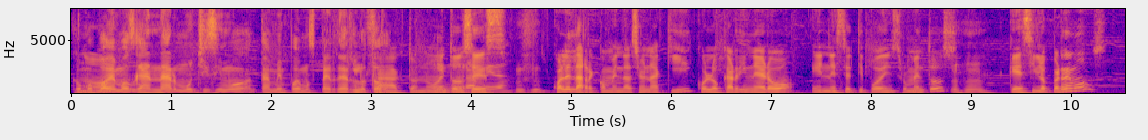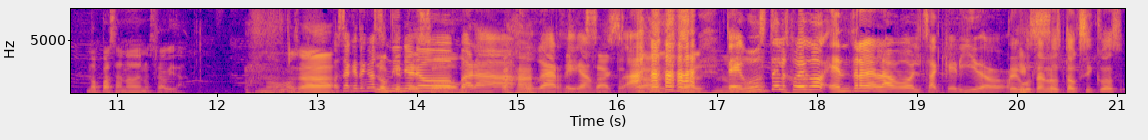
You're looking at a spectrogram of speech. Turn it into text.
Como ¿no? podemos ganar muchísimo, también podemos perderlo todo. Exacto, ¿no? Entonces. ¿cuál es la recomendación aquí? Colocar dinero en este tipo de instrumentos que si lo perdemos, no pasa nada en nuestra vida. ¿No? O sea, O sea, que tengas un que dinero para Ajá. jugar, digamos. Exacto, tal cual, ¿no? ¿Te gusta el juego? Entrale a la bolsa, querido. ¿Te gustan Ex- los tóxicos?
